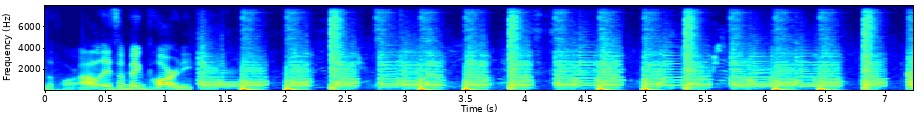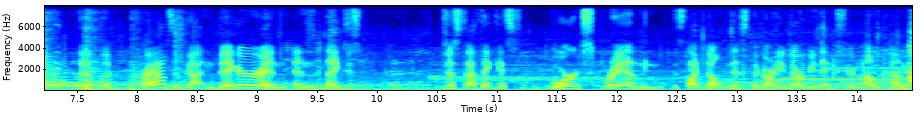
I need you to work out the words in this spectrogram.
the party. It's a big party. The, the crowds have gotten bigger and, and they just, just, I think it's word spread and it's like, don't miss the Gurney Derby next year at homecoming.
